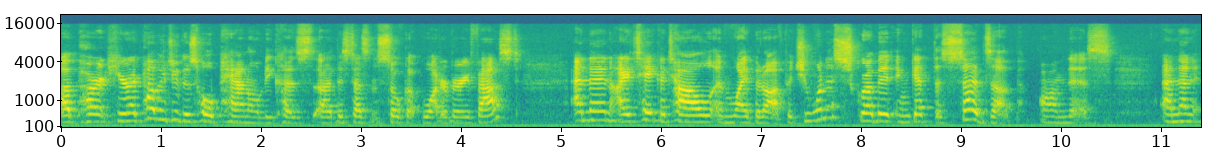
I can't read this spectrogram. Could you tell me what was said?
a part here. I'd probably do this whole panel because uh, this doesn't soak up water very fast. And then I take a towel and wipe it off, but you wanna scrub it and get the suds up on this. And then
